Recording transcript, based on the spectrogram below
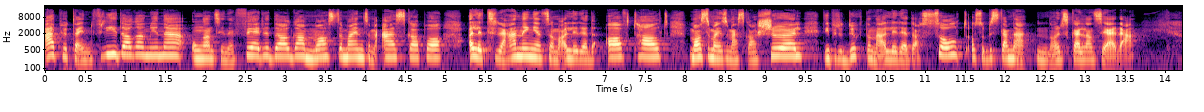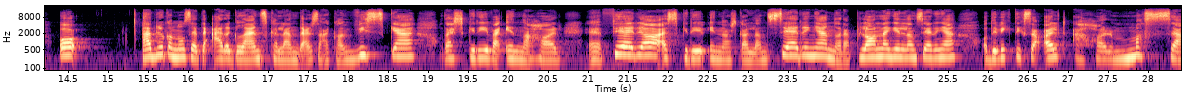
Jeg putta inn fridagene mine, ungene sine feriedager, mastermind som jeg skal på, alle treningene som er allerede avtalt, mastermind som jeg skal ha sjøl, de produktene jeg allerede har solgt, og så bestemmer jeg når skal jeg lansere. Og jeg bruker noe som heter At a Glance-kalender, så jeg kan hviske. og Der skriver jeg inn når jeg har eh, ferier, jeg skriver inn når jeg skal ha lanseringer, når jeg planlegger lanseringer. Og det viktigste av alt, jeg har masse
